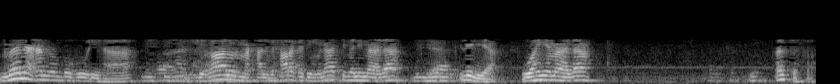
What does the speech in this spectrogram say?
منع من ظهورها. انشغال المحل بحركة مناسبة لماذا؟ للياء. وهي ماذا؟ الكسرة.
